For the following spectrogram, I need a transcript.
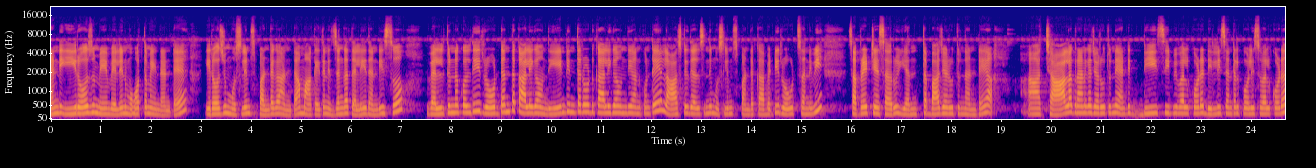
అండ్ ఈరోజు మేము వెళ్ళిన ముహూర్తం ఏంటంటే ఈరోజు ముస్లిమ్స్ పండగ అంట. మాకైతే నిజంగా తెలియదండి సో వెళ్తున్న కొలిది రోడ్ అంతా ఖాళీగా ఉంది. ఏంటి ఇంత రోడ్డు ఖాళీగా ఉంది అనుకుంటే లాస్ట్కి తెలిసింది ముస్లిమ్స్ పండగ కాబట్టి రోడ్స్ అనేవి సపరేట్ చేశారు. ఎంత బాగా జరుగుతుందంటే చాలా గ్రాండ్గా జరుగుతుంది. అంటే డీసీపీ వాళ్ళు కూడా ఢిల్లీ సెంట్రల్ పోలీస్ వాళ్ళు కూడా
